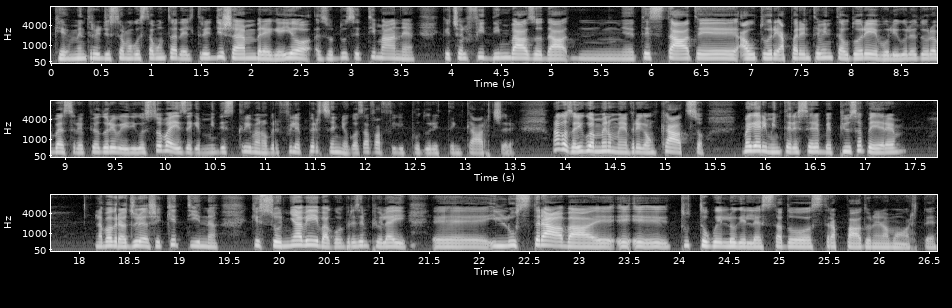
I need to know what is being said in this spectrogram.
che mentre registriamo questa puntata è il 3 dicembre, che io eh, sono due settimane che ho il feed invaso da mh, testate autori- apparentemente autorevoli, quelle dovrebbero essere più autorevoli di questo paese, che mi descrivano per filo e per segno cosa fa Filippo Turetta in carcere. Una cosa di cui a me non me ne frega un cazzo, magari mi interesserebbe più sapere la povera Giulia Cecchettin che sogni aveva, come per esempio lei eh, illustrava e, e, e, tutto quello che le è stato strappato nella morte,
